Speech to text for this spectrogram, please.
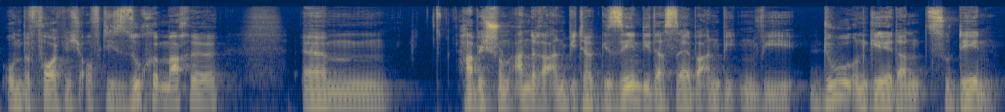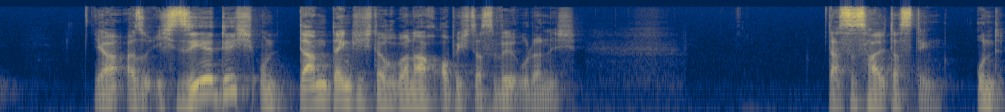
Und bevor ich mich auf die Suche mache, ähm, habe ich schon andere Anbieter gesehen, die dasselbe anbieten wie du und gehe dann zu denen. Ja, also ich sehe dich und dann denke ich darüber nach, ob ich das will oder nicht. Das ist halt das Ding. Und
